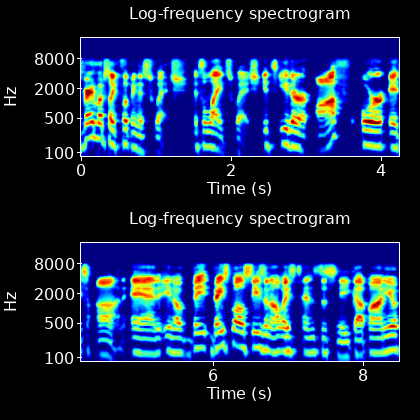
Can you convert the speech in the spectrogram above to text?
very much like flipping a switch. It's a light switch. It's either off or it's on. And you know, ba- baseball season always tends to sneak up on you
